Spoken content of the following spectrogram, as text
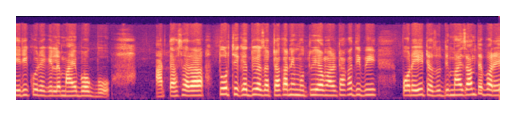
দেরি করে গেলে মায়ে বকবো। আর তাছাড়া তোর থেকে দুই হাজার টাকা নিমো তুই আমার টাকা দিবি। পরে এটা যদি মায়ে জানতে পারে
